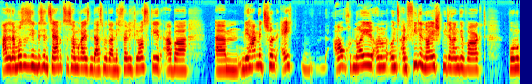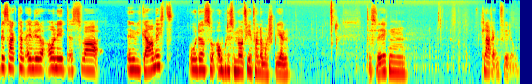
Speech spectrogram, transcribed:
also da muss es sich ein bisschen selber zusammenreißen, dass man da nicht völlig losgeht, aber ähm, wir haben jetzt schon echt auch neue, an, uns an viele neue Spiele rangewagt, wo wir gesagt haben, entweder, oh nee, das war irgendwie gar nichts, oder so, oh, das müssen wir auf jeden Fall nochmal spielen. Deswegen, klare Empfehlung.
